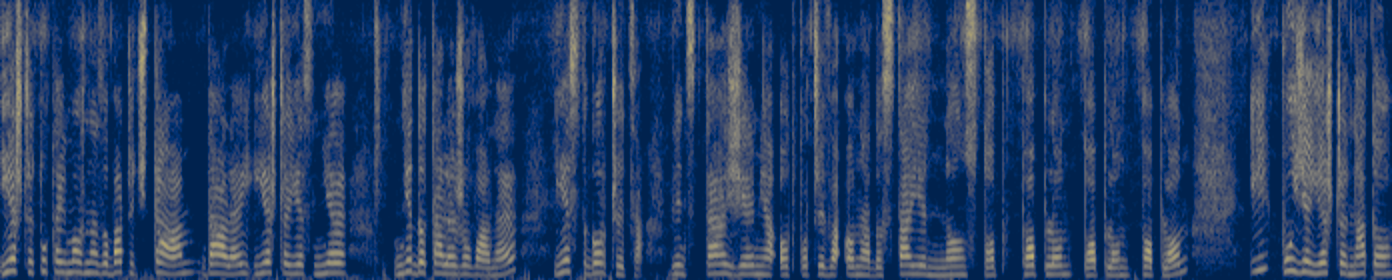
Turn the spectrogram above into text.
jeszcze tutaj można zobaczyć tam dalej, jeszcze jest nie, niedotależowane, jest gorczyca, więc ta ziemia odpoczywa, ona dostaje non-stop poplon, poplon, poplon i pójdzie jeszcze na to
